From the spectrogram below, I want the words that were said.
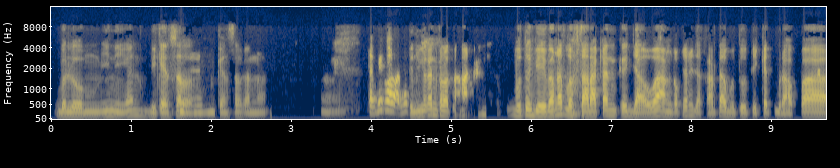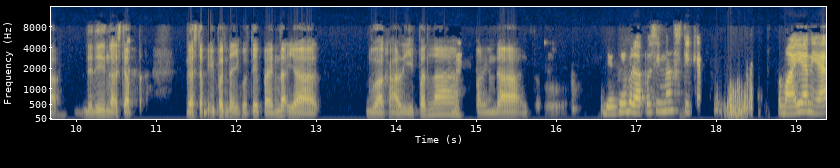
belum ini kan di cancel, hmm. cancel karena. Hmm. Tapi kalau dan juga kan kalau tarakan butuh biaya banget loh tarakan ke Jawa anggapnya ke Jakarta butuh tiket berapa. Jadi nggak setiap nggak setiap event kita ikuti paling enggak ya dua kali event lah paling enggak itu biasanya berapa sih mas tiket? Lumayan ya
